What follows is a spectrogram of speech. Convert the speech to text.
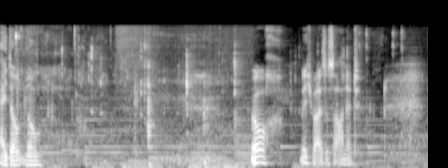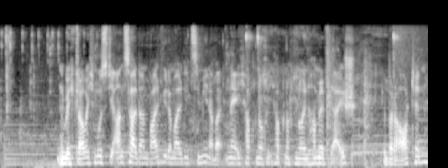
I don't know. Och, ich weiß es auch nicht. Aber ich glaube, ich muss die Anzahl dann bald wieder mal dezimieren. Aber ne, ich habe noch, ich hab noch neun Hammelfleisch gebraten.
